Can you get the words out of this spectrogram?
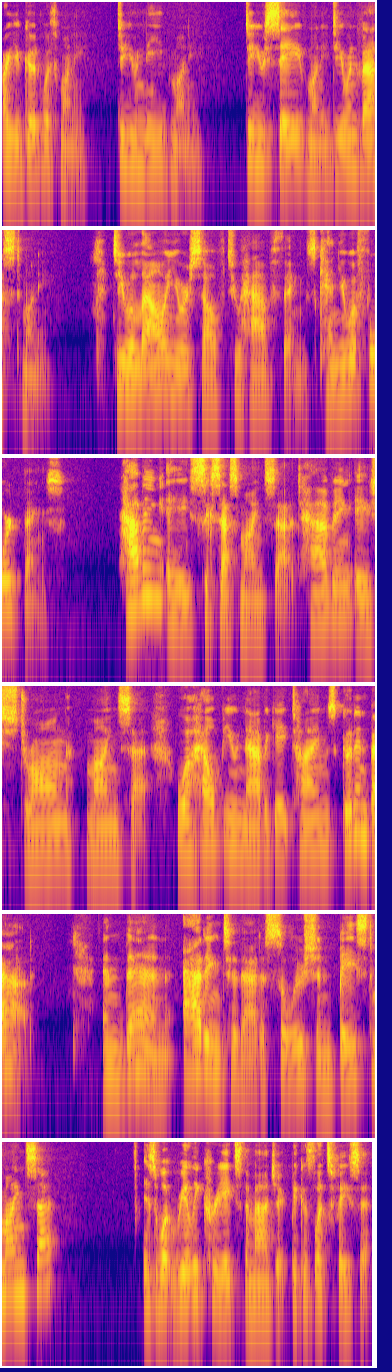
Are you good with money? Do you need money? Do you save money? Do you invest money? Do you allow yourself to have things? Can you afford things? Having a success mindset, having a strong mindset will help you navigate times good and bad. And then adding to that a solution based mindset is what really creates the magic because let's face it,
